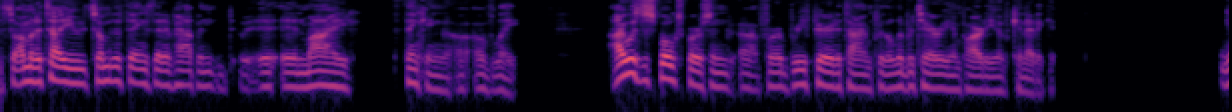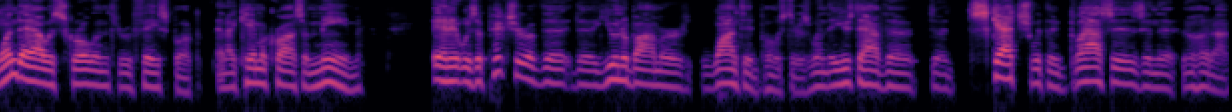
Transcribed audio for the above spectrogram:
So I'm going to tell you some of the things that have happened in my thinking of late. I was the spokesperson uh, for a brief period of time for the Libertarian Party of Connecticut. One day I was scrolling through Facebook and I came across a meme and it was a picture of the the Unabomber wanted posters when they used to have the the sketch with the glasses and the, the hood on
